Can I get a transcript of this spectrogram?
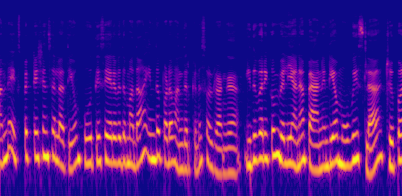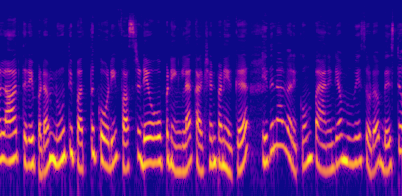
அந்த எக்ஸ்பெக்டேஷன்ஸ் எல்லாத்தையும் பூர்த்தி செய்கிற விதமாக தான் இந்த படம் வந்திருக்குன்னு சொல்கிறாங்க இது வரைக்கும் வெளியான பேன் இண்டியா மூவிஸில் ட்ரிபிள் ஆர் திரைப்படம் நூற்றி பத்து கோடி ஃபர்ஸ்ட் டே ஓப்பனிங்கில் கலெக்ஷன் பண்ணியிருக்கு. இது நாள் வரைக்கும் பேன் இண்டியா மூவிஸோட பெஸ்ட்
